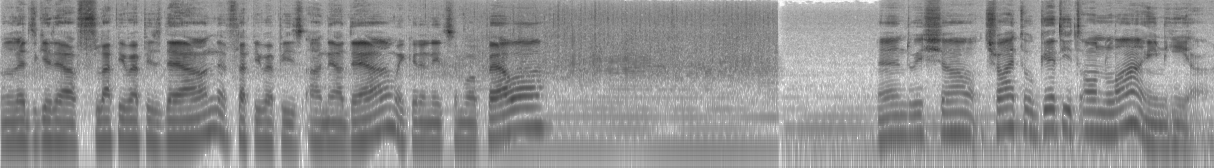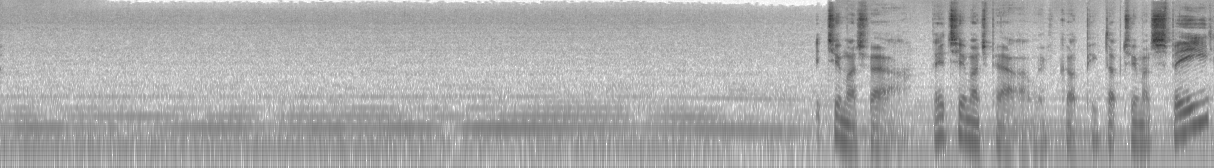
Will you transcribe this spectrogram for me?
Let's get our flappy wappies down. The flappy wappies are now down. We're gonna need some more power. And we shall try to get it online here. Too much power. Bit too much power. We've got picked up too much speed.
